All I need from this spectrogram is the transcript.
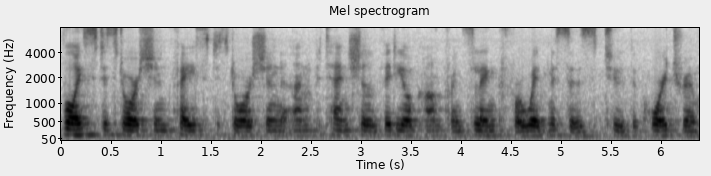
voice distortion, face distortion and potential video conference link for witnesses to the courtroom.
